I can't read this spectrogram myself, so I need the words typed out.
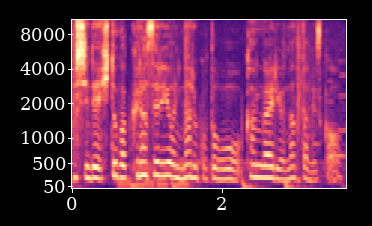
星で人が暮らせるようになることを考えるようになったんですか？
